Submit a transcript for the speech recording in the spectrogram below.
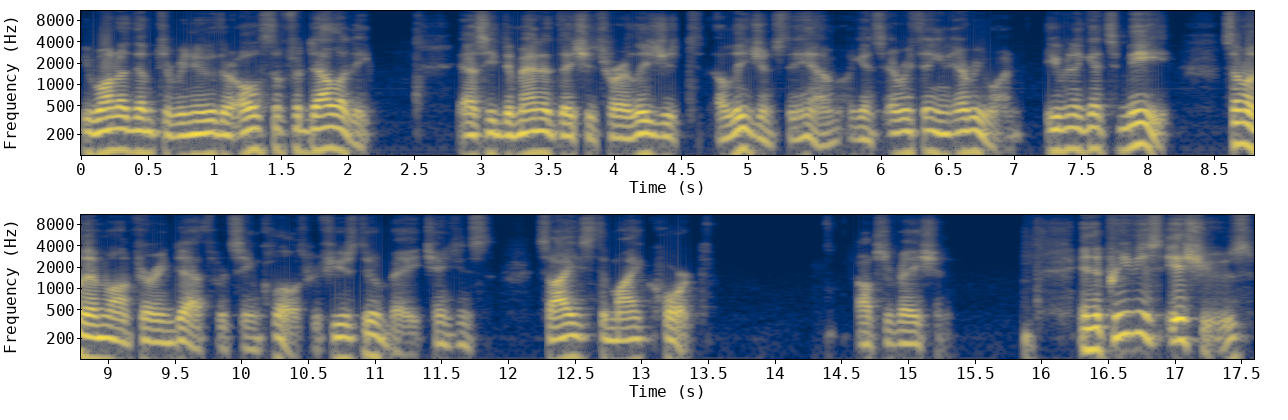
he wanted them to renew their oaths of fidelity, as he demanded they should swear allegiance to him against everything and everyone, even against me, some of them, on fearing death, would seem close, refused to obey, changing sides to my court. Observation. In the previous issues,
